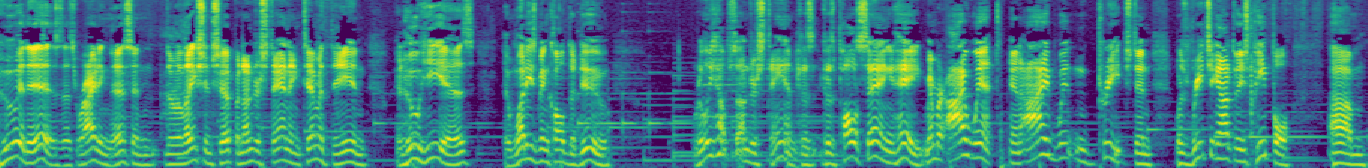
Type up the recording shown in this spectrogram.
who it is that's writing this and the relationship and understanding Timothy and, and who he is and what he's been called to do really helps to understand because because Paul's saying, hey, remember I went and I went and preached and was reaching out to these people, um,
